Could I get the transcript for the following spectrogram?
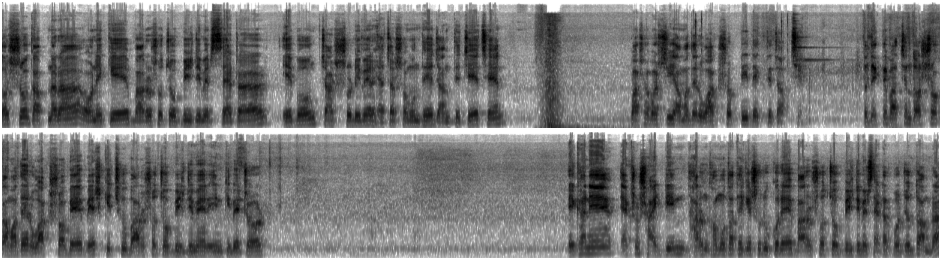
দর্শক, আপনারা অনেকে বারোশো চব্বিশ ডিমের স্যাটার এবং চারশো ডিমের হ্যাচার সম্বন্ধে জানতে চেয়েছেন। পাশাপাশি আমাদের ওয়ার্কশপটি দেখতে চাচ্ছেন। তো দেখতে পাচ্ছেন দর্শক, আমাদের ওয়ার্কশপে বেশ কিছু বারোশো চব্বিশ ডিমের ইনকিউবেটর এখানে একশো ষাট ডিম ধারণ ক্ষমতা থেকে শুরু করে বারোশো চব্বিশ ডিমের স্যাটার পর্যন্ত আমরা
